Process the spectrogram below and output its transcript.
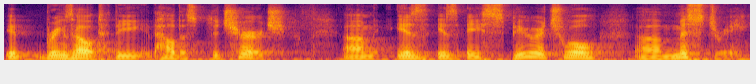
it brings out the, how the, the church um, is, is a spiritual uh, mystery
